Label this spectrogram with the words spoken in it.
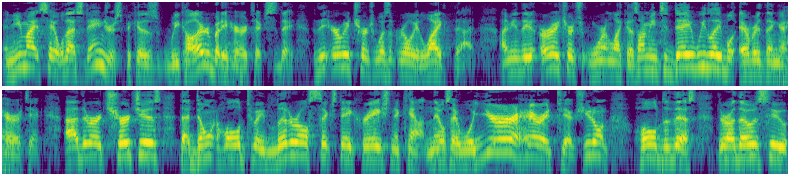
And you might say, well, that's dangerous because we call everybody heretics today. But the early church wasn't really like that. I mean, the early church weren't like us. I mean, today we label everything a heretic. Uh, there are churches that don't hold to a literal six day creation account. And they'll say, well, you're heretics. You don't hold to this. There are those who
